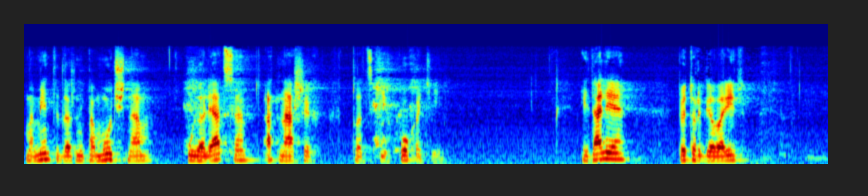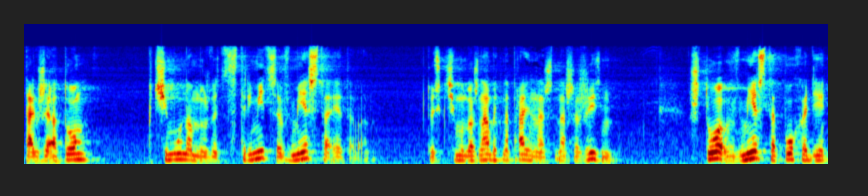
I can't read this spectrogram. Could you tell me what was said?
момента должны помочь нам удаляться от наших плотских похотей. И далее Петр говорит также о том, к чему нам нужно стремиться вместо этого, то есть к чему должна быть направлена наша жизнь, что вместо походи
